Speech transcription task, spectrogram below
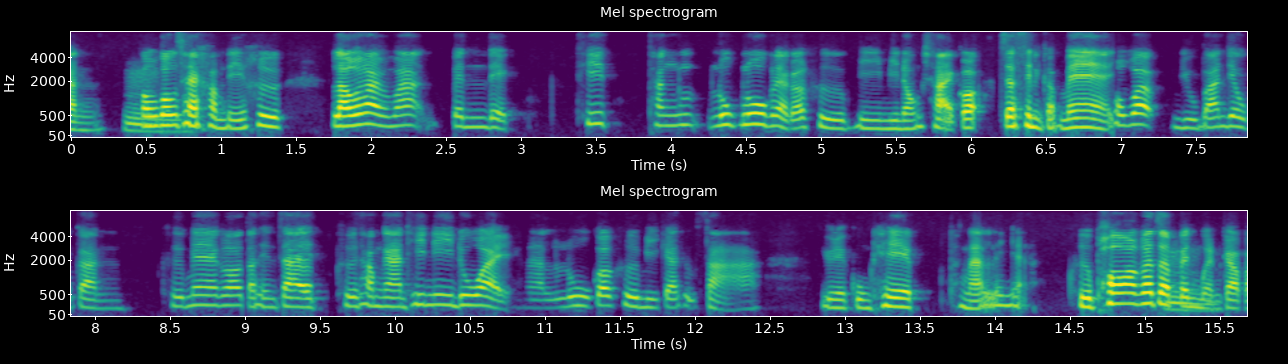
กันต้องต้องใช้คำนี้คือ เราก็กลายเป็นว่าเป็นเด็กที่ทั้งลูกๆเนี่ยก็คือมีมีน้องชายก็จะสนิทกับแม่ เพราะว่าอยู่บ้านเดียวกัน คือแม่ก็ตัดสินใจคือทำงานที่นี่ด้วยนะแล้วลูกก็คือมีการศึกษาอยู่ในกรุงเทพทั้งนั้นอะไรเงี้ย คือพ่อก็จะเป็นอืมเหมือนกับ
